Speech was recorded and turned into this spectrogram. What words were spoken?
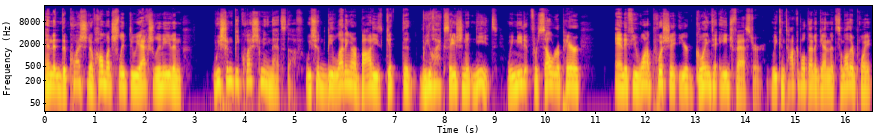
And then the question of how much sleep do we actually need and we shouldn't be questioning that stuff. We should be letting our bodies get the relaxation it needs. We need it for cell repair. And if you want to push it, you're going to age faster. We can talk about that again at some other point,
